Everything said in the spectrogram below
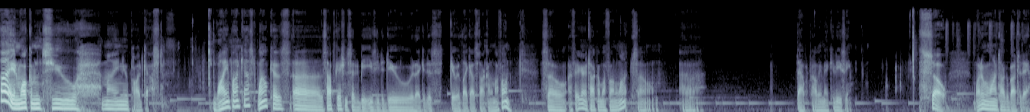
Hi, and welcome to my new podcast. Why a podcast? Well, because uh, this application said it'd be easy to do, and I could just do it like I was talking on my phone. So I figure I talk on my phone a lot, so uh, that would probably make it easy. So, what do we want to talk about today?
